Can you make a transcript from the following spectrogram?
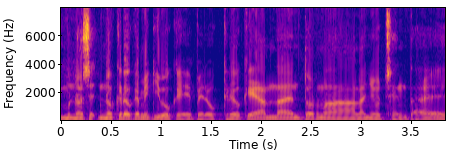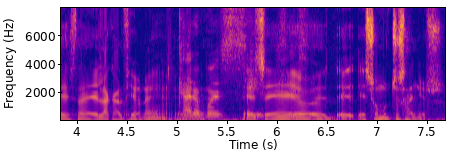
No, sé, no creo que me equivoque, ¿eh? pero creo que anda en torno al año 80, ¿eh? Esta es la canción, ¿eh? Claro, pues sí, Ese, sí, eh, Son muchos años.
